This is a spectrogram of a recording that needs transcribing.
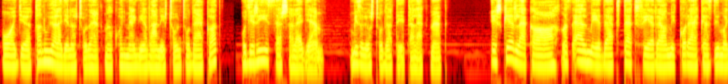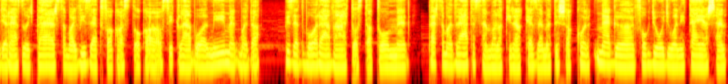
hogy tanulja legyen a csodáknak, hogy megnyilvánítson csodákat, hogy részese legyen bizonyos csodatételeknek. És kérlek a, az elmédet tett félre, amikor elkezdi magyarázni, hogy persze, majd vizet fakasztok a sziklából mi, meg majd a vizet borrá változtatom, meg persze majd ráteszem valakire a kezemet, és akkor meg fog gyógyulni teljesen.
